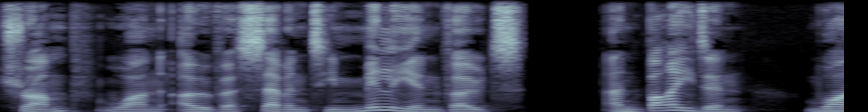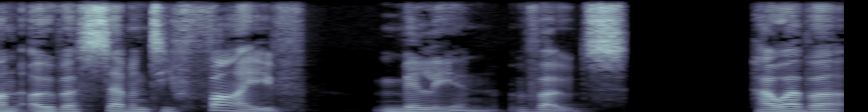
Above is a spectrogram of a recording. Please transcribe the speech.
Trump won over 70 million votes, and Biden won over 75 million votes. However,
